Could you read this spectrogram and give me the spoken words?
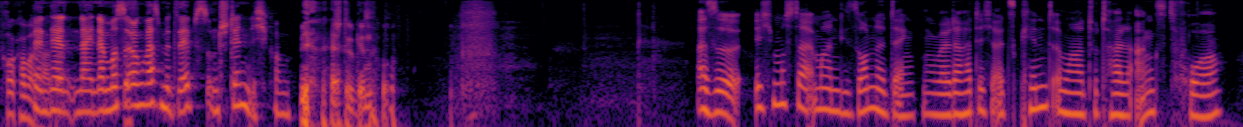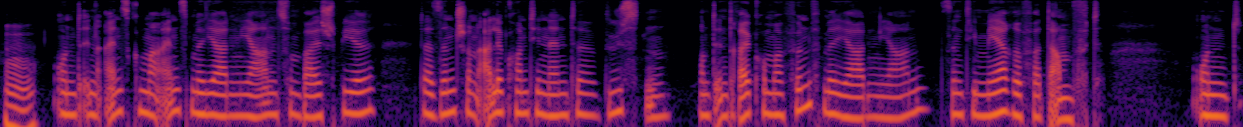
Frau Kamerad. nein, da muss irgendwas mit selbst und ständig kommen. Stimmt. genau. Also ich muss da immer an die Sonne denken, weil da hatte ich als Kind immer total Angst vor. Mhm. Und in 1,1 Milliarden Jahren zum Beispiel, da sind schon alle Kontinente Wüsten. Und in 3,5 Milliarden Jahren sind die Meere verdampft. Und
